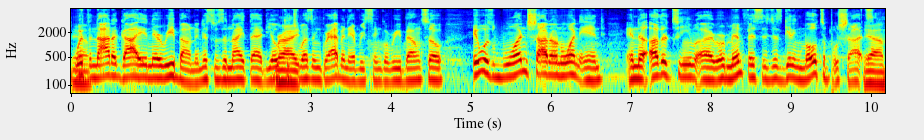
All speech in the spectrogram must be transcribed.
with not a guy in there rebounding. This was a night that Jokic Right. wasn't grabbing every single rebound. So it was one shot on one end, and the other team, uh, or Memphis, is just getting multiple shots Yeah.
